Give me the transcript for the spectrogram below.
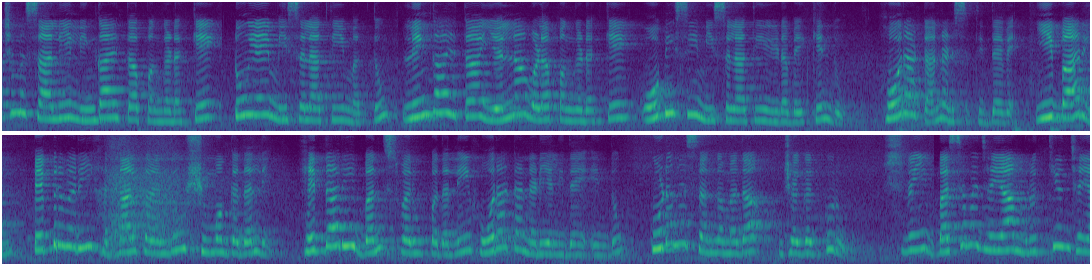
ಪಂಚಮಸಾಲಿ ಲಿಂಗಾಯತ ಪಂಗಡಕ್ಕೆ ಟು ಎ ಮೀಸಲಾತಿ ಮತ್ತು ಲಿಂಗಾಯತ ಎಲ್ಲ ಒಳ ಪಂಗಡಕ್ಕೆ ಒಬಿಸಿ ಮೀಸಲಾತಿ ನೀಡಬೇಕೆಂದು ಹೋರಾಟ ನಡೆಸುತ್ತಿದ್ದೇವೆ. ಈ ಬಾರಿ ಫೆಬ್ರವರಿ ಹದಿನಾಲ್ಕರಂದು ಶಿವಮೊಗ್ಗದಲ್ಲಿ ಹೆದ್ದಾರಿ ಬಂದ್ ಸ್ವರೂಪದಲ್ಲಿ ಹೋರಾಟ ನಡೆಯಲಿದೆ ಎಂದು ಕೂಡಲ ಸಂಗಮದ ಜಗದ್ಗುರು ಶ್ರೀ ಬಸವಜಯ ಮೃತ್ಯುಂಜಯ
